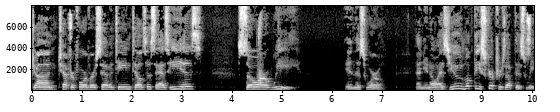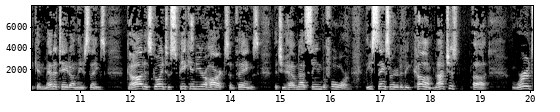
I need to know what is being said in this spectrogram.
John chapter 4 verse 17 tells us, "As He is, so are we in this world." And you know, as you look these scriptures up this week and meditate on these things, God is going to speak into your heart some things that you have not seen before. These things are going to become not just uh, words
